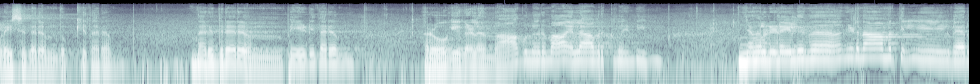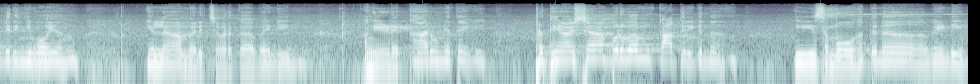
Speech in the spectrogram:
ക്ലേശിതരും ദുഃഖിതരം ദരിദ്രരും പീഡിതരും രോഗികളും ആകുലരുമായ എല്ലാവർക്കും വേണ്ടിയും ഞങ്ങളുടെ ഇടയിൽ നിന്ന് അങ്ങയുടെ നാമത്തിൽ വേർവിരിഞ്ഞു പോയ എല്ലാ മരിച്ചവർക്ക് വേണ്ടിയും അങ്ങയുടെ കാരുണ്യത്തെ പ്രത്യാശാപൂർവം കാത്തിരിക്കുന്ന ഈ സമൂഹത്തിന് വേണ്ടിയും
